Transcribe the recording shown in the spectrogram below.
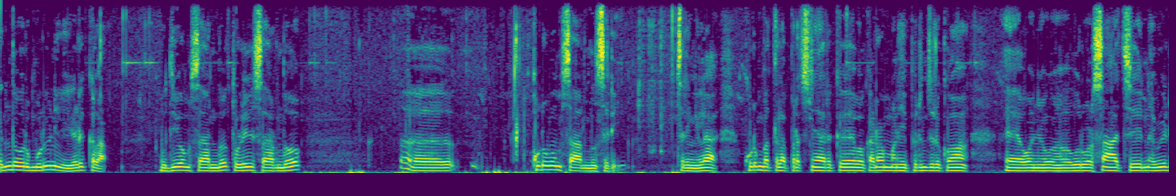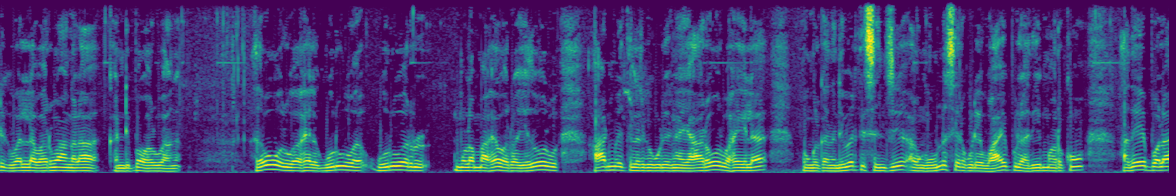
எந்த ஒரு முடிவும் நீங்கள் எடுக்கலாம். உத்தியோகம் சார்ந்தோ தொழில் சார்ந்தோ குடும்பம் சார்ந்தும் சரி. சரிங்களா? குடும்பத்தில் பிரச்சனையாக இருக்குது கணவன் மனைவி பிரிஞ்சிருக்கோம் கொஞ்சம் ஒரு வருஷம் ஆச்சு இந்த வீட்டுக்கு வரல வருவாங்களா? கண்டிப்பாக வருவாங்க. ஏதோ ஒரு வகையில் குரு குருவருள் மூலமாக வருவாங்க. ஏதோ ஒரு ஆன்மீகத்தில் இருக்கக்கூடியவங்க யாரோ ஒரு வகையில் உங்களுக்கு அந்த நிவர்த்தி செஞ்சு அவங்க ஒன்று சேரக்கூடிய வாய்ப்புகள் அதிகமாக இருக்கும். அதே போல்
